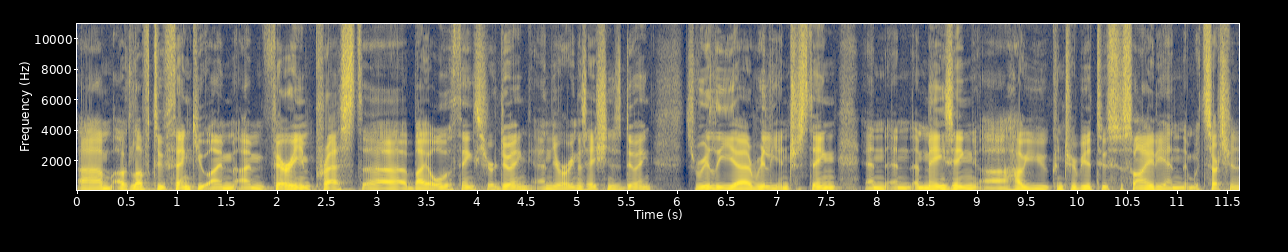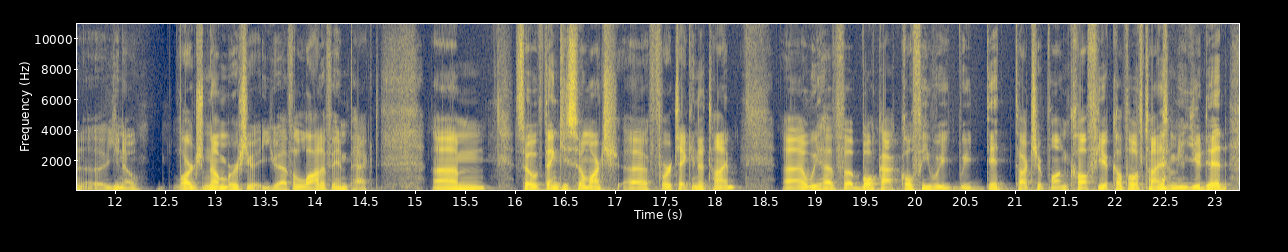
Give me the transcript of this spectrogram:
Um, I would love to thank you. I'm I'm very impressed uh, by all the things you're doing and your organization is doing. It's really uh, really interesting and and amazing uh, how you contribute to society and with such a uh, you know large numbers, you, you have a lot of impact. Um, so thank you so much uh, for taking the time. Uh, we have uh, Bocca Coffee. We, we did touch upon coffee a couple of times. I mean, you did.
